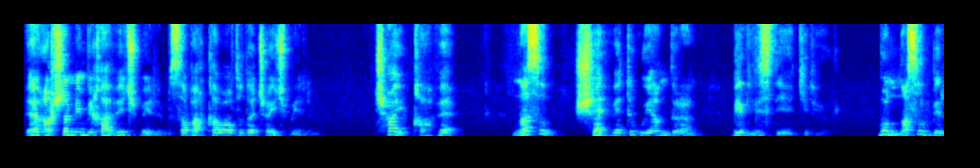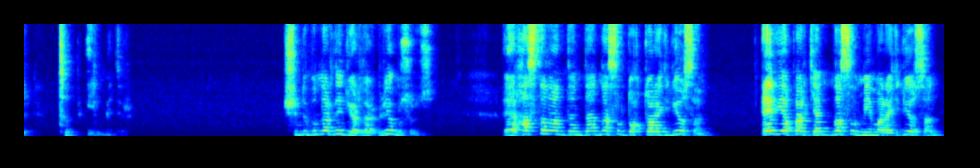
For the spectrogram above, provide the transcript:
Yani akşamleyin bir kahve içmeyelim, sabah kahvaltıda çay içmeyelim. Çay, kahve, nasıl şehveti uyandıran bir listeye giriyor? Bu nasıl bir tıp ilmidir? Şimdi bunlar ne diyorlar biliyor musunuz? E, hastalandığında nasıl doktora gidiyorsan, ev yaparken nasıl mimara gidiyorsan,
